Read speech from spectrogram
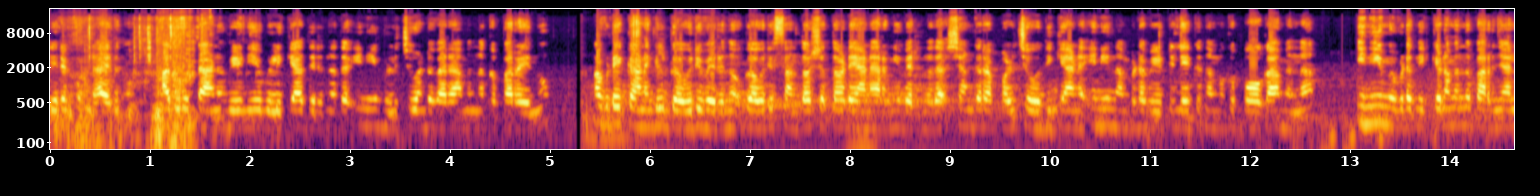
തിരക്കുണ്ടായിരുന്നു. അതുകൊണ്ടാണ് വേണിയെ വിളിക്കാതിരുന്നത്. ഇനിയും വിളിച്ചുകൊണ്ട് വരാമെന്നൊക്കെ പറയുന്നു. അവിടേക്കാണെങ്കിൽ ഗൗരി വരുന്നു. ഗൗരി സന്തോഷത്തോടെയാണ് ഇറങ്ങി വരുന്നത്. ശങ്കർ അപ്പോൾ ചോദിക്കാണ് ഇനി നമ്മുടെ വീട്ടിലേക്ക് നമുക്ക് പോകാമെന്ന്? ഇനിയും ഇവിടെ നിൽക്കണമെന്ന് പറഞ്ഞാൽ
